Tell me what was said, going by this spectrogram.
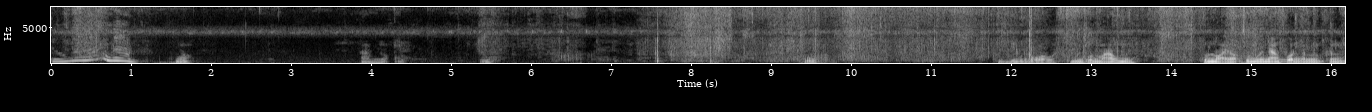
Đúng ngam Ngon Tám ngọn Đỉnh nó ổ rồi, như con máu mười Con nổi đó, cứ mưa nhang phần gần phần.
